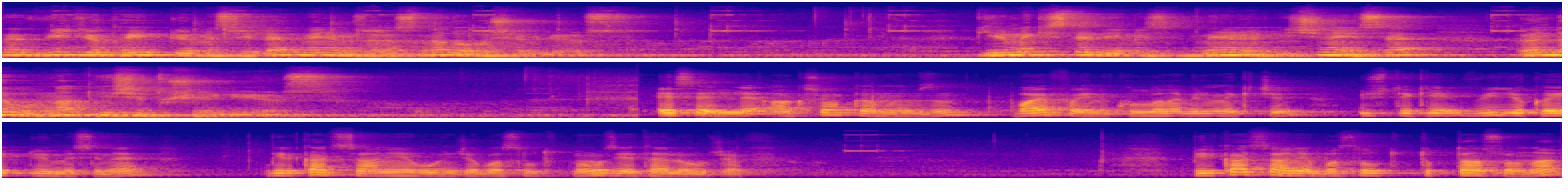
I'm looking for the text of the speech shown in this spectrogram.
Ve video kayıt düğmesiyle menümüz arasında dolaşabiliyoruz. Girmek istediğimiz menünün içine ise önde bulunan yeşil tuşa giriyoruz. S50 aksiyon kameramızın Wi-Fi'ni kullanabilmek için üstteki video kayıt düğmesine birkaç saniye boyunca basılı tutmamız yeterli olacak. Birkaç saniye basılı tuttuktan sonra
